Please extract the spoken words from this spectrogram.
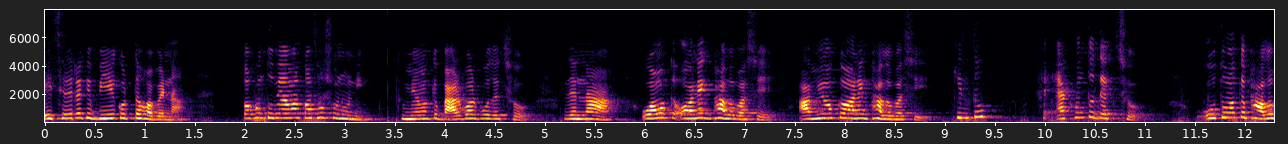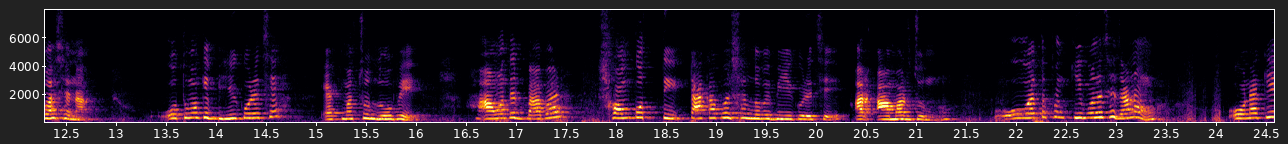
এই ছেলেটাকে বিয়ে করতে হবে না, তখন তুমি আমার কথা শোনোনি। তুমি আমাকে বারবার বলেছ যে, না, ও আমাকে অনেক ভালোবাসে, আমি ওকে অনেক ভালোবাসি। কিন্তু এখন তো দেখছ, ও তোমাকে ভালোবাসে না। ও তোমাকে বিয়ে করেছে একমাত্র লোভে। আমাদের বাবার সম্পত্তি টাকা পয়সার লোভে বিয়ে করেছে, আর আমার জন্য। ও এতক্ষণ কি বলেছে জানো? ও নাকি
